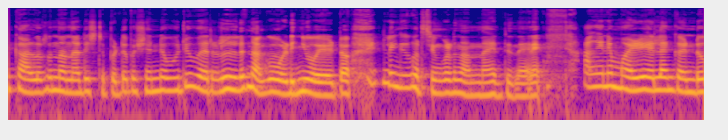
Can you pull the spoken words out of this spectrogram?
കളർ നന്നായിട്ട് ഇഷ്ടപ്പെട്ടു പക്ഷെ എന്റെ ഒരു വിരലിൽ നഗ ഒടിഞ്ഞു പോയി കേട്ടോ ഇല്ലെങ്കിൽ കുറച്ചും കൂടെ നന്നായിട്ടിരുന്നേനെ. അങ്ങനെ മഴയെല്ലാം കണ്ടു.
